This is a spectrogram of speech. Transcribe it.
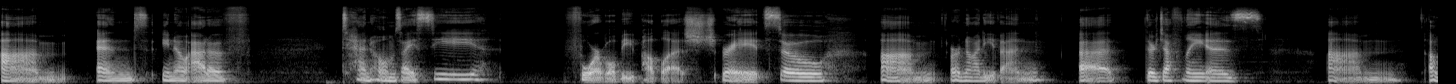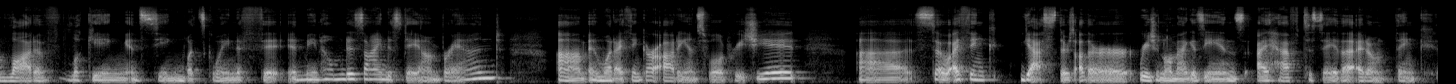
Um, and, you know, out of 10 homes I see, four will be published, right? So, um, or not even. Uh, there definitely is um, a lot of looking and seeing what's going to fit in Maine home design to stay on brand um, and what I think our audience will appreciate. Uh, so I think yes, there's other regional magazines. I have to say that I don't think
